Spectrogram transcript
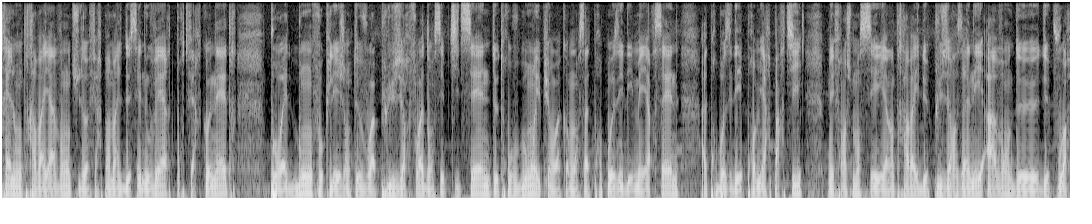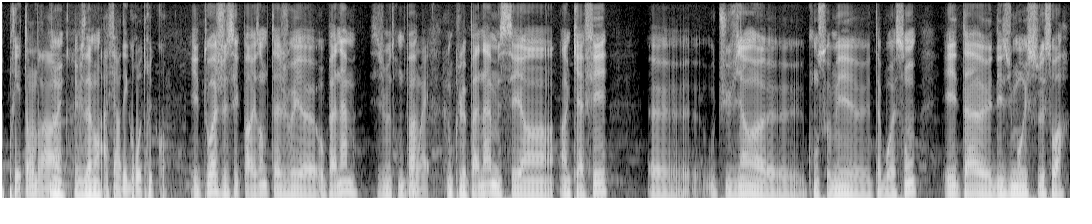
très long travail avant, tu dois faire pas mal de scènes ouvertes pour te faire connaître, pour être bon, il faut que les gens te voient plusieurs fois dans ces petites scènes, te trouvent bon, et puis on va commencer à te proposer des meilleures scènes, à te proposer des premières parties. Mais franchement, c'est un travail de plusieurs années avant de, pouvoir prétendre à, à, faire des gros trucs. Quoi. Et toi, je sais que par exemple, tu as joué euh, au Paname, si je me trompe pas. Donc le Paname, c'est un, café euh, où tu viens euh, consommer ta boisson et tu as des humoristes le soir.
